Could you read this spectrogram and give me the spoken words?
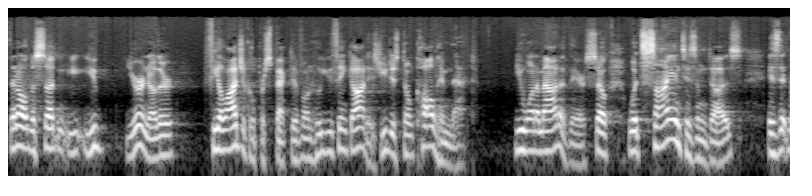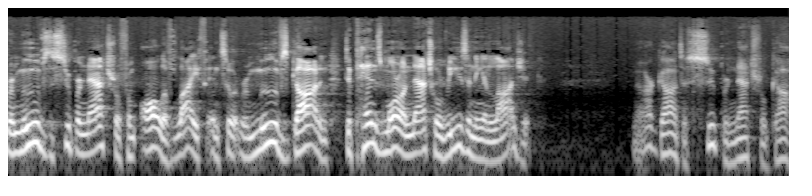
then all of a sudden you, you, you're another theological perspective on who you think God is. You just don't call him that. You want him out of there. So, what scientism does is it removes the supernatural from all of life, and so it removes God and depends more on natural reasoning and logic. Now, our God's a supernatural God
